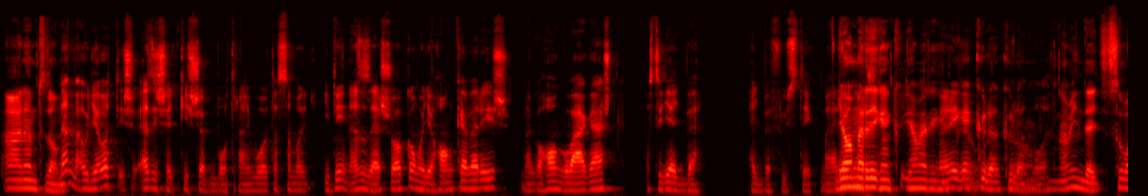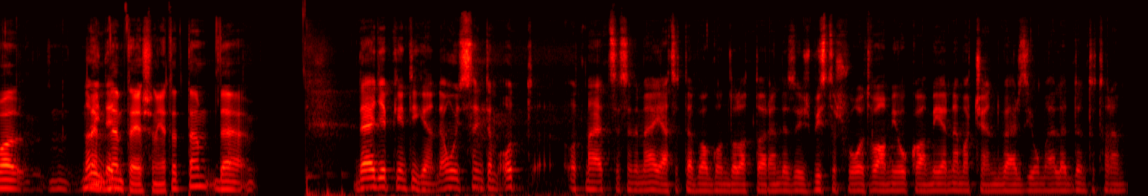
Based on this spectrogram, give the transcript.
á, nem tudom. Nem, mert ugye ott is, ez is egy kisebb botrány volt, azt hiszem, hogy idén ez az első alkalom, hogy a hangkeverés, meg a hangvágást, azt így egybe, egybe fűzték. Mert ja, régen- mert régen, ja, mert régen, mert régen külön-külön volt. Na mindegy, szóval nem, mindegy. nem teljesen értettem, de De egyébként igen, de úgy szerintem ott, ott már egyszer szerintem eljátszott ebbe a gondolattal a rendező, és biztos volt valami oka, miért nem a csend verzió mellett döntött, hanem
